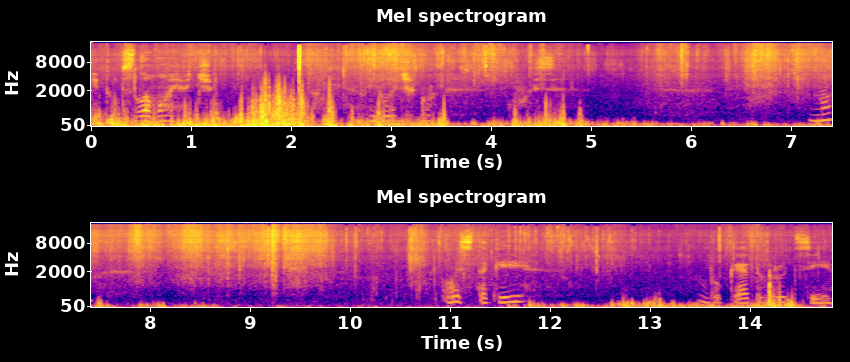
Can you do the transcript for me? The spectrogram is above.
І тут зламають. Гілочку. Ось. Ну. Такий букет в руці.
